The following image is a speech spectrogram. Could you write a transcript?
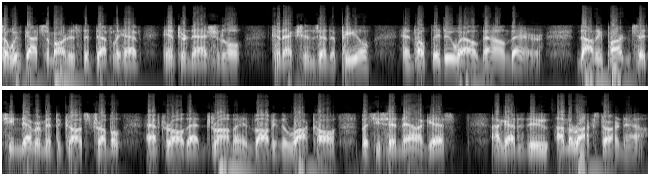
So we've got some artists that definitely have international connections and appeal, and hope they do well down there. Dolly Parton said she never meant to cause trouble after all that drama involving the Rock Hall, but she said now I guess I got to do. I'm a rock star now.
